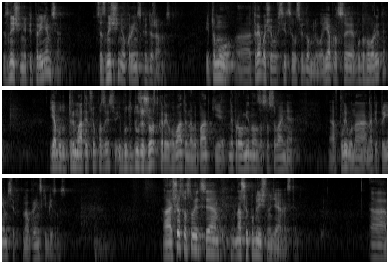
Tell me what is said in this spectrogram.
Знищення підприємця це знищення української державності. І тому е, треба, щоб всі це усвідомлювали. Я про це буду говорити. Я буду тримати цю позицію і буду дуже жорстко реагувати на випадки неправомірного застосування впливу на, на підприємців, на український бізнес. Що стосується нашої публічної діяльності, Е,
